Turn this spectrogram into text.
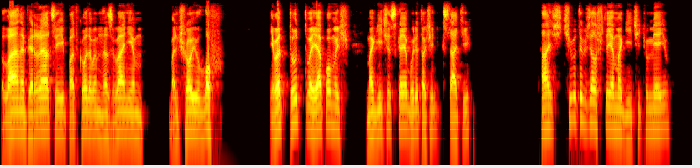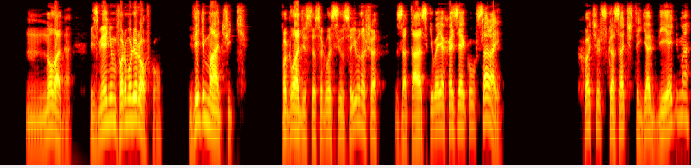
План операции под кодовым названием «Большой улов». И вот тут твоя помощь магическая будет очень кстати. А с чего ты взял, что я магичить умею? Ну ладно, изменим формулировку. Ведьмачить. Погладисто согласился юноша, затаскивая хозяйку в сарай. Хочешь сказать, что я ведьма?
